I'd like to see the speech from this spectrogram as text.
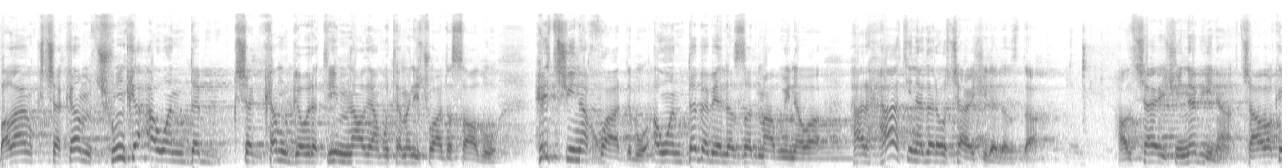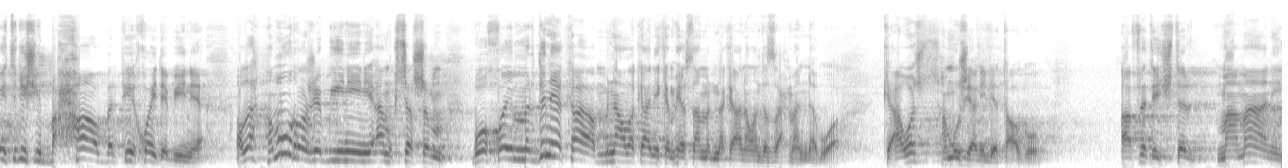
بەڵام کچەکەم چونکە ئەوەندە کچەکەم گەورەترین مناڵیان بوو تەمەنی چواردە ساڵ بوو هیچی نەخواردبوو ئەوەندە بەبێ لەزەت مابووینەوە هەر هاتینە دەرەوە چاوێکی لەدەستدا هەڵچاوێکی نەبینە، چاوەکەی تریشی بە حاڵ بەرپێی خۆی دەبینێ. ئەڵێ هەموو ڕۆژێ بینینی ئەم کچەشم بۆ خۆی مردنێکە، مناڵەکانی کەم هێستا مردنەکان ئەوەندە زەحمەت نەبووە، کە ئەوەش هەموو ژیانی لێ تاڵ بوو. ئافرەتێکی تر مامانی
